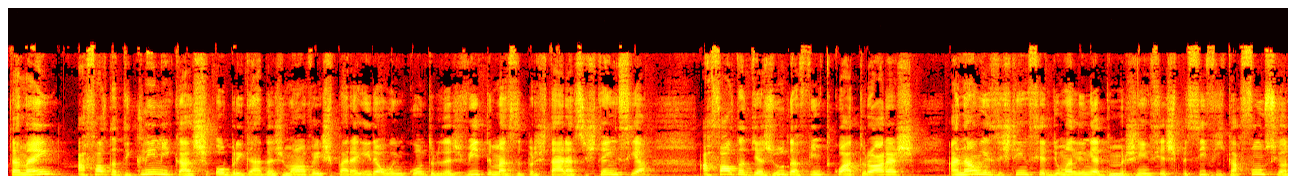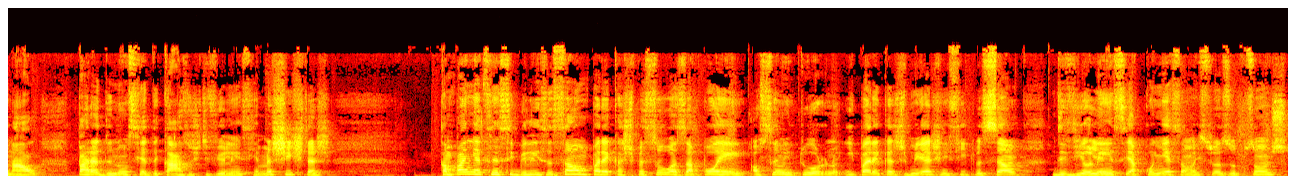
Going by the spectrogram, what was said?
Também a falta de clínicas ou brigadas móveis para ir ao encontro das vítimas e prestar assistência a falta de ajuda 24 horas, a não existência de uma linha de emergência específica funcional para a denúncia de casos de violência machistas, campanha de sensibilização para que as pessoas apoiem ao seu entorno e para que as mulheres em situação de violência conheçam as suas opções,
